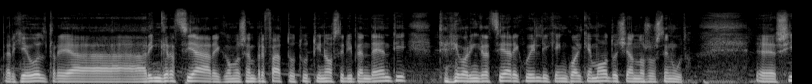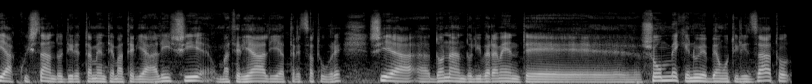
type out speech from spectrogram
perché oltre a ringraziare, come ho sempre fatto, tutti i nostri dipendenti, tenevo a ringraziare quelli che in qualche modo ci hanno sostenuto eh, sia acquistando direttamente materiali, sia materiali e attrezzature, sia eh, donando liberamente eh, somme che noi abbiamo utilizzato,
